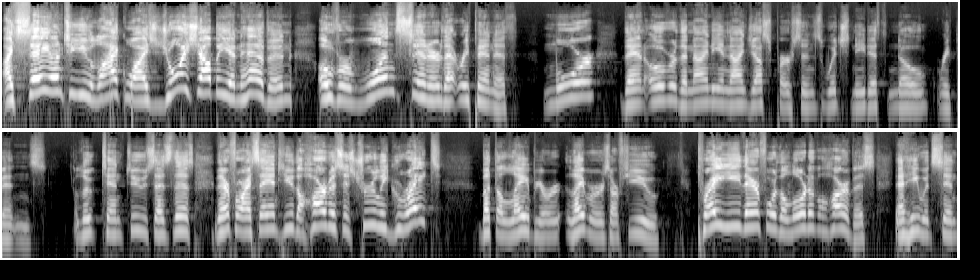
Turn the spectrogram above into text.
I say unto you, likewise, joy shall be in heaven over one sinner that repenteth, more than over the ninety and nine just persons which needeth no repentance. Luke 10 2 says this Therefore I say unto you, the harvest is truly great, but the labor, laborers are few. Pray ye therefore the Lord of the harvest that he would send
